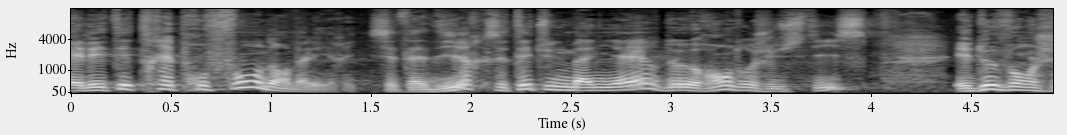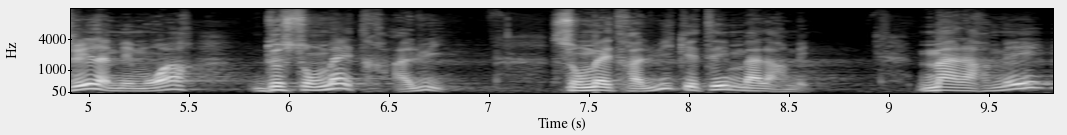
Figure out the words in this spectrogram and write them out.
elle était très profonde en Valérie, c'est-à-dire que c'était une manière de rendre justice et de venger la mémoire de son maître à lui, son maître à lui qui était Malarmé. Malarmé,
